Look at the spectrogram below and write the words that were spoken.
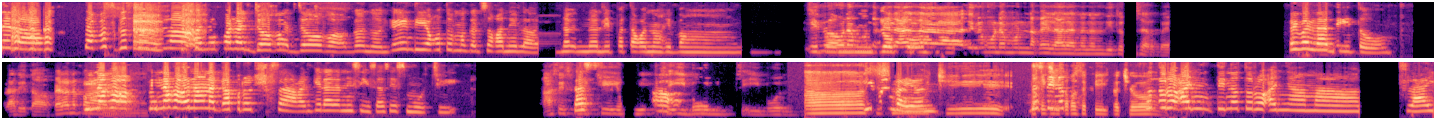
nila, tapos gusto nila, ano parang jowa-jowa, ganun. Kaya hindi ako tumagal sa kanila. Na, nalipat ako ng ibang Sino ibang una mo grupo. nakilala? Sino una mo nakilala na nandito sa server? Ay, wala dito. Wala dito. Pero ano pa? Pinaka, pinakaunang nag-approach sa akin, kilala ni Sisa, si Smoochie. Ah, si Smoochie, yung, si Oh. Ibon. Si Ibon. Ah, si Iban ba yun? Smoochie. Nakikita tinut- ko sa Pikachu. Tuturuan, tinuturuan niya mag-fly.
